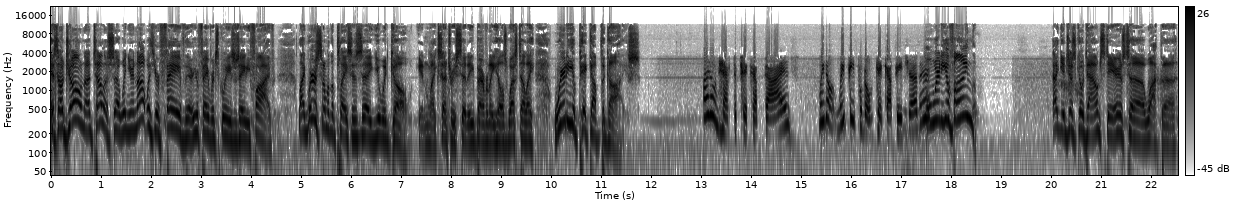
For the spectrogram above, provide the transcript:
And so, Joan, uh, tell us, uh, when you're not with your fave there, your favorite squeeze is 85, like, where are some of the places uh, you would go in, like, Century City, Beverly Hills, West L.A.? Where do you pick up the guys? I don't have to pick up guys. We don't. We people don't pick up each other. Well, where do you find them? Uh, you just go downstairs to, what, the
